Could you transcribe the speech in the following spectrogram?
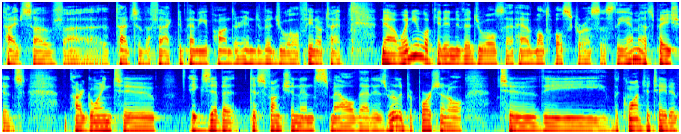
types of uh, types of effect depending upon their individual phenotype. Now, when you look at individuals that have multiple sclerosis, the MS patients are going to exhibit dysfunction in smell that is really proportional to the the quantitative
